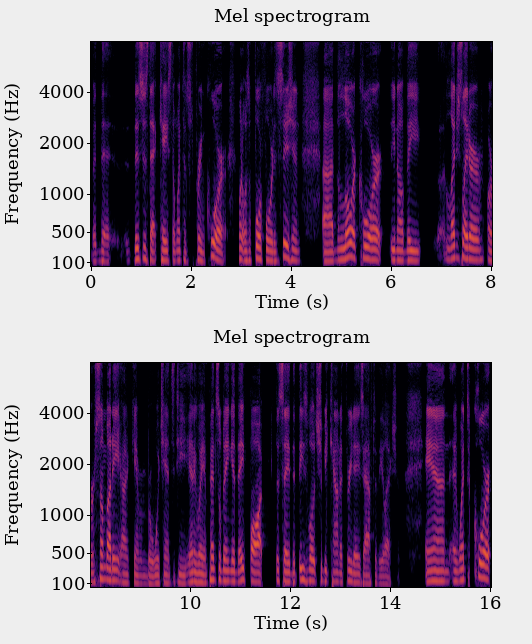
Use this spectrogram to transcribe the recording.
the this is that case that went to the Supreme Court when it was a 4 4 decision. Uh, the lower court, you know, the legislator or somebody, I can't remember which entity, anyway, in Pennsylvania, they fought to say that these votes should be counted three days after the election. And it went to court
